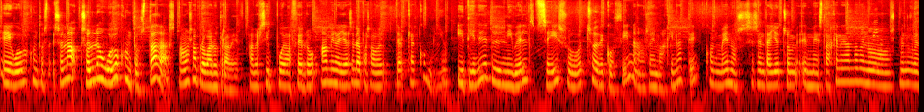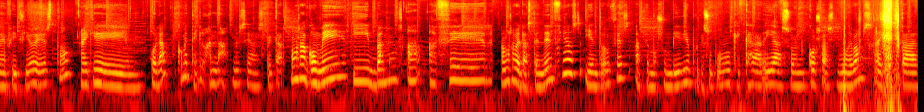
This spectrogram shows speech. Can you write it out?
Eh, huevos con tostadas. Son, los huevos con tostadas. Vamos a probar otra vez. A ver si puedo hacerlo. Ah, mira, ya se le ha pasado. Ya, ¿Qué ha comido? Y tiene el nivel 6 o 8 de cocina. O sea, imagínate. Con menos 68. Me está generando menos, menos beneficio esto. Hay que... Hola, cómetelo, anda. No seas petar. Vamos a comer y vamos a hacer... Vamos a ver las tendencias y entonces hacemos un vídeo porque supongo que cada día son cosas nuevas. Hay que estar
